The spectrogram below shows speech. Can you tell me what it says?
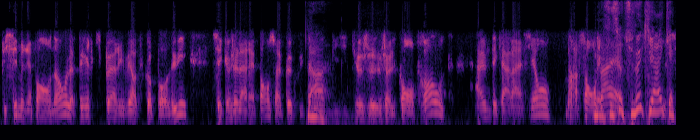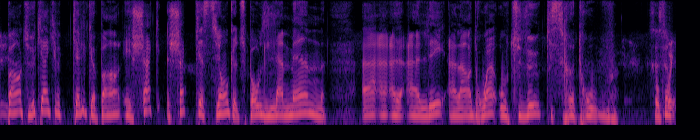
Puis s'il me répond non, le pire qui peut arriver, en tout cas pour lui, c'est que j'ai la réponse un peu plus tard, puis que je, le confronte à une déclaration mensongère. Mais c'est ça, tu veux qu'il aille quelque part, tu veux qu'il aille quelque part, et chaque, chaque question que tu poses l'amène à, à- à aller à l'endroit où tu veux qu'il se retrouve. C'est ça? Oui,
